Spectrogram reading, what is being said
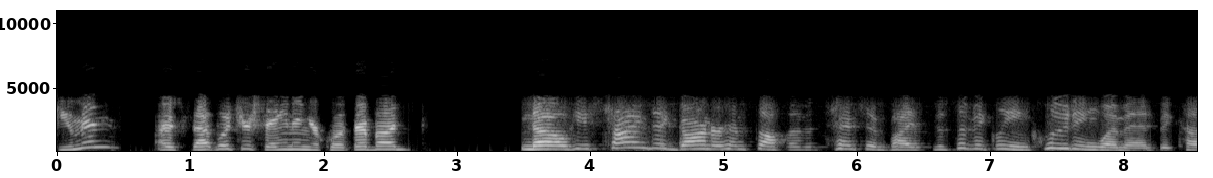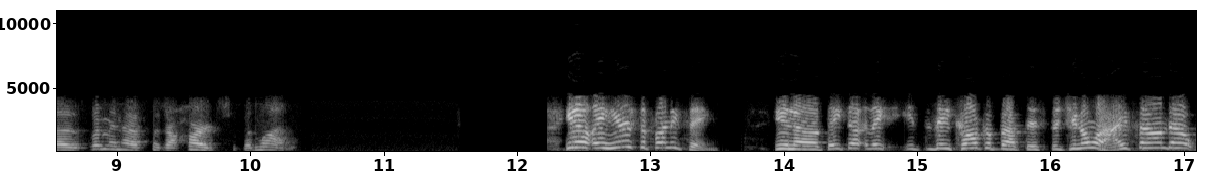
human? Is that what you're saying in your quote there, bud? No, he's trying to garner himself of attention by specifically including women because women have such a hardship in life. You know, and here's the funny thing. You know, they they they talk about this, but you know what? I found out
